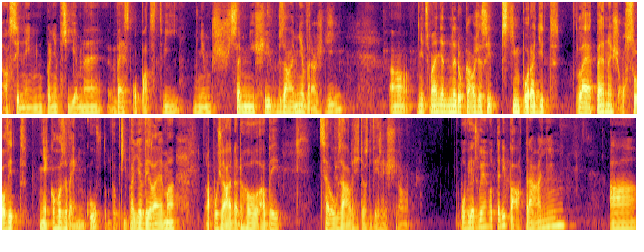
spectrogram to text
Asi není úplně příjemné vést opatství, v němž se mniši vzájemně vraždí. A nicméně nedokáže si s tím poradit lépe, než oslovit někoho zvenku, v tomto případě Viléma, a požádat ho, aby celou záležitost vyřešil. Pověřuje ho tedy pátráním a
